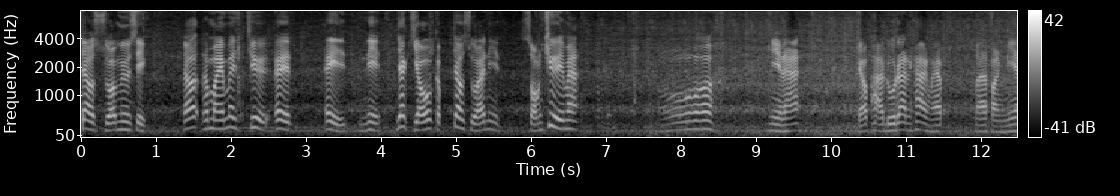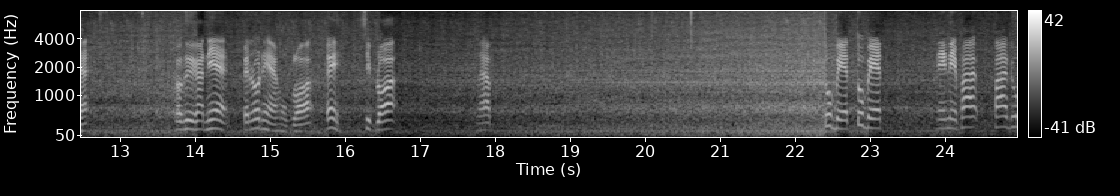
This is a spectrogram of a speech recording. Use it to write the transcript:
เจ้าสัวมิวสิกแล้วทำไมไม่ชื่อเอ้ยเอ้ยนี่ยักษ์เขียวกับเจ้าสัวนี่สองชื่อใช่ไหมฮะโอ้นี่นะฮะเดี๋ยวพาดูด้านข้างนะครับ มาฝั่งนี้ฮะก็คือคันนี้เป็นรถแห่หกล้อเอ้ยสิบล้อนะครับ ตู้เบสตู้เบสนี่นี่พาพาดู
